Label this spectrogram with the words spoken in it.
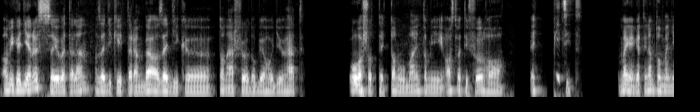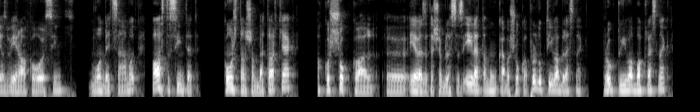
amíg egy ilyen összejövetelen az egyik étterembe az egyik tanár földobja, hogy ő hát olvasott egy tanulmányt, ami azt veti föl, ha egy picit megengedni, nem tudom mennyi az véralkohol szint, mond egy számot, ha azt a szintet konstansan betartják, akkor sokkal ö, élvezetesebb lesz az élet, a munkában sokkal produktívabb lesznek, produktívabbak lesznek,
